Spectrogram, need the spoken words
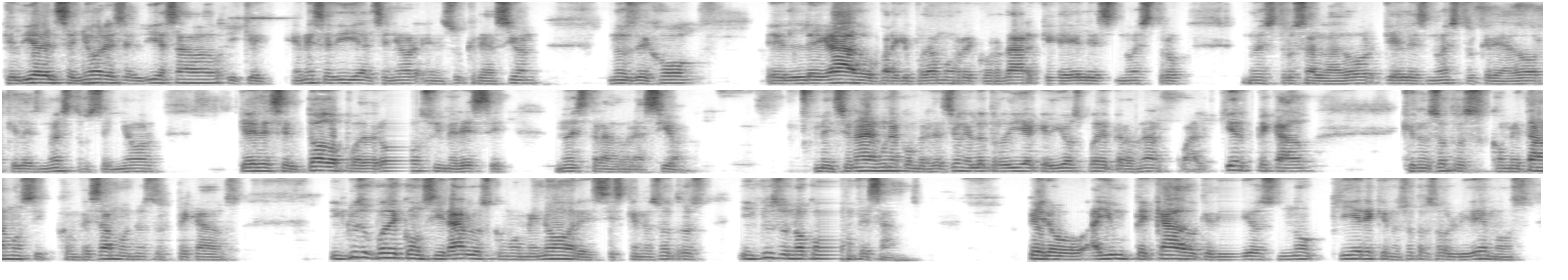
que el día del Señor es el día sábado y que en ese día el Señor en su creación nos dejó el legado para que podamos recordar que Él es nuestro, nuestro Salvador, que Él es nuestro Creador, que Él es nuestro Señor, que Él es el Todopoderoso y merece nuestra adoración mencionaba en una conversación el otro día que Dios puede perdonar cualquier pecado que nosotros cometamos y confesamos nuestros pecados. Incluso puede considerarlos como menores si es que nosotros incluso no confesamos. Pero hay un pecado que Dios no quiere que nosotros olvidemos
